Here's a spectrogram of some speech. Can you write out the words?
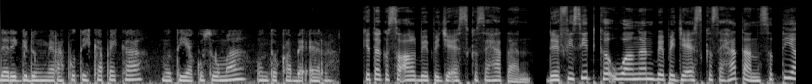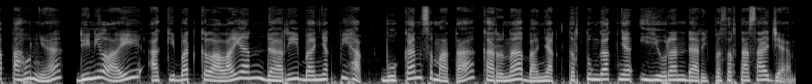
Dari Gedung Merah Putih KPK, Mutia Kusuma untuk KBR. Kita ke soal BPJS Kesehatan. Defisit keuangan BPJS Kesehatan setiap tahunnya dinilai akibat kelalaian dari banyak pihak, bukan semata karena banyak tertunggaknya iuran dari peserta saja.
